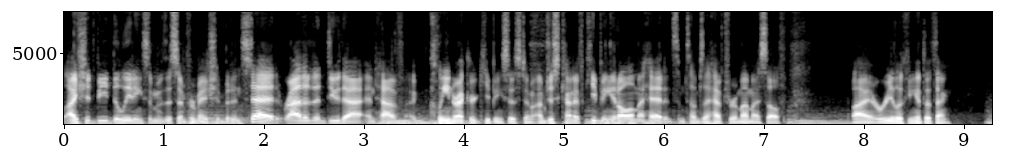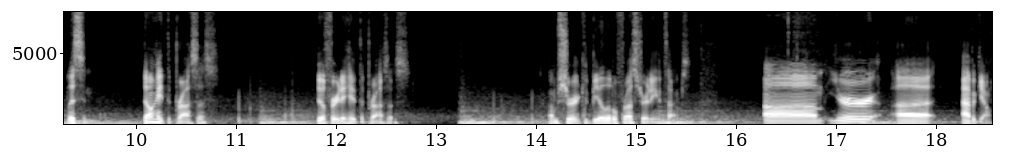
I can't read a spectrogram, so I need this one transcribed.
I should be deleting some of this information, but instead, rather than do that and have a clean record-keeping system, I'm just kind of keeping it all in my head, and sometimes I have to remind myself by relooking at the thing. Listen, don't hate the process. Feel free to hate the process. I'm sure it could be a little frustrating at times. Um, you're uh, Abigail.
